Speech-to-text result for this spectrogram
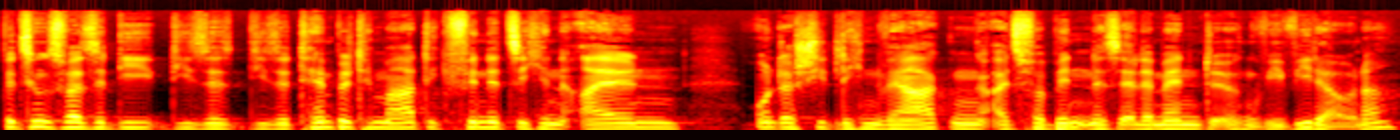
Beziehungsweise die, diese, diese Tempelthematik findet sich in allen unterschiedlichen Werken als verbindendes Element irgendwie wieder, oder?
